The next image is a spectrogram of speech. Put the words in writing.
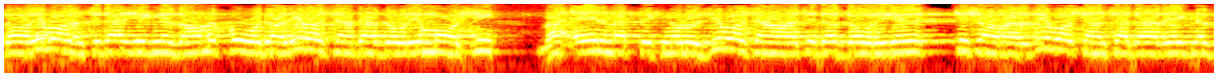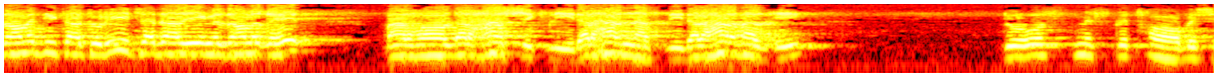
داری باشند چه در یک نظام فودالی باشند در دوره ماشین و علم و تکنولوژی باشند و چه در دوره کشاورزی باشند چه در یک نظام دیکتاتوری چه در یک نظام غیر. بر حال در هر شکلی در هر نسلی در هر وضعی درست مثل تابش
